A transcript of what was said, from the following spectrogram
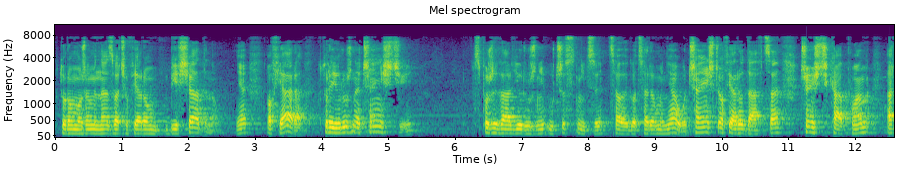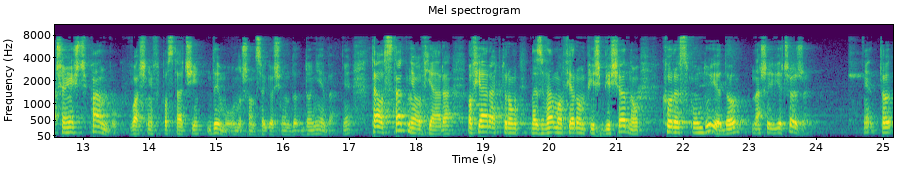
którą możemy nazwać ofiarą biesiadną. Nie? Ofiara, której różne części spożywali różni uczestnicy całego ceremoniału. Część ofiarodawca, część kapłan, a część Pan Bóg, właśnie w postaci dymu unoszącego się do, do nieba. Nie? Ta ostatnia ofiara, ofiara, którą nazywamy ofiarą biesiadną, koresponduje do naszej wieczerzy. Nie? To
